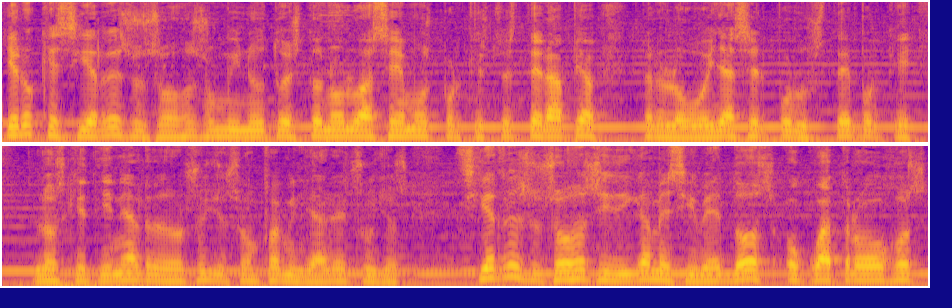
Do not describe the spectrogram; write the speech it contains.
Quiero que cierre sus ojos un minuto. Esto no lo hacemos porque esto es terapia, pero lo voy a hacer por usted porque los que tiene alrededor suyo son familiares suyos. Cierre sus ojos y dígame si ve dos o cuatro ojos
